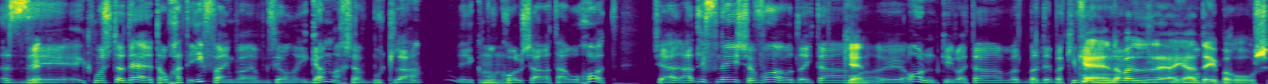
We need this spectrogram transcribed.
אז אה, כמו שאתה יודע, תערוכת איפה, היא גם עכשיו בוטלה, אה, כמו. כל שאר התערוכות. שעד לפני שבוע עוד הייתה כן. און, כאילו הייתה בכיוון... כן, אה, אבל זה היה. די ברור ש...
